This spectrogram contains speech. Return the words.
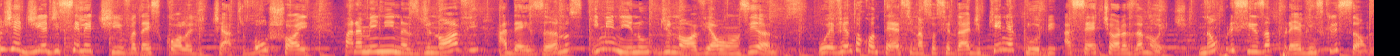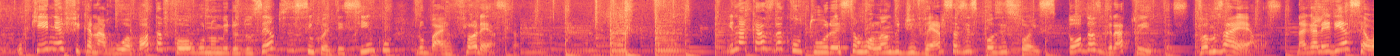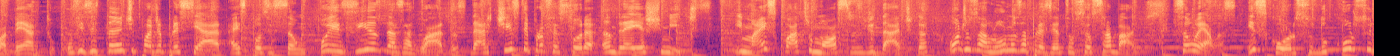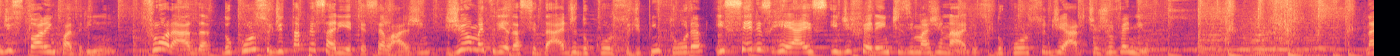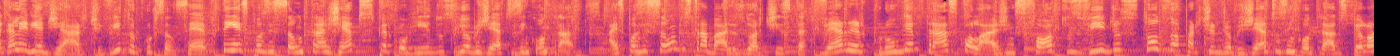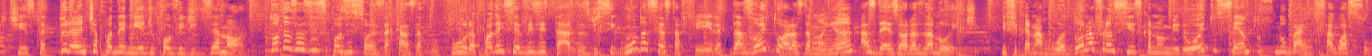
Hoje é dia de seletiva da Escola de Teatro Bolshoi para meninas de 9 a 10 anos e menino de 9 a 11 anos. O evento acontece na Sociedade Quênia Clube às 7 horas da noite. Não precisa prévia inscrição. O Quênia fica na rua Botafogo, número 255, no bairro Floresta. E na Casa da Cultura estão rolando diversas exposições, todas gratuitas. Vamos a elas. Na Galeria Céu Aberto, o visitante pode apreciar a exposição Poesias das Aguadas, da artista e professora Andrea Schmitz e mais quatro mostras didáticas onde os alunos apresentam seus trabalhos. São elas: Escorço, do curso de História em Quadrinho, Florada, do curso de Tapeçaria e Tecelagem, Geometria da Cidade, do curso de Pintura e Seres Reais e Diferentes Imaginários, do curso de Arte Juvenil. Na Galeria de Arte Vitor Kursansev tem a exposição Trajetos Percorridos e Objetos Encontrados. A exposição dos trabalhos do artista Werner Kruger traz colagens, fotos, vídeos, todos a partir de objetos encontrados pelo artista durante a pandemia de Covid-19. Todas as exposições da Casa da Cultura podem ser visitadas de segunda a sexta-feira, das 8 horas da manhã às 10 horas da noite, e fica na rua Dona Francisca, número 800, no bairro Saguaçu.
